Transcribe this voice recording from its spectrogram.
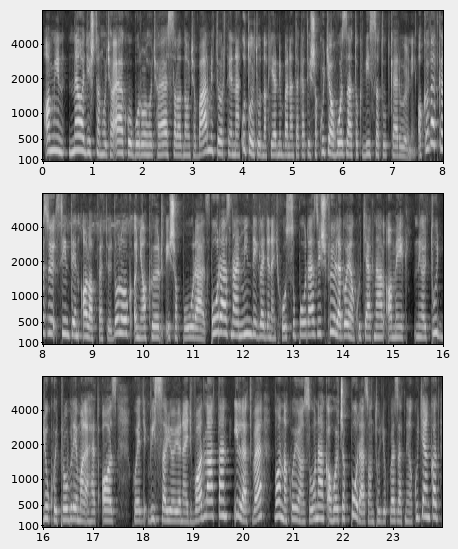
amin ne adj Isten, hogyha elkóborol, hogyha elszaladna, hogyha bármi történne, utol tudnak érni benneteket, és a kutya hozzátok vissza tud kerülni. A következő szintén alapvető dolog a nyakörv és a póráz. Póráznál mindig legyen egy hosszú póráz is, főleg olyan kutyáknál, amelyeknél tudjuk, hogy probléma lehet az, hogy visszajöjjön egy vadláttán, illetve vannak olyan zónák, ahol csak pórázon tudjuk vezetni a kutyánkat,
